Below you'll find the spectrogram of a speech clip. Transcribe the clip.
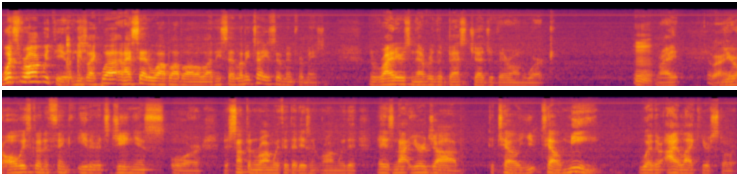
What's wrong with you? And he's like, well, and I said, well, blah, blah, blah, blah. And he said, let me tell you some information. The writer's never the best judge of their own work. Mm. Right? Right. You're always going to think either it's genius or there's something wrong with it that isn't wrong with it. It is not your job to tell you, tell me whether I like your story.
